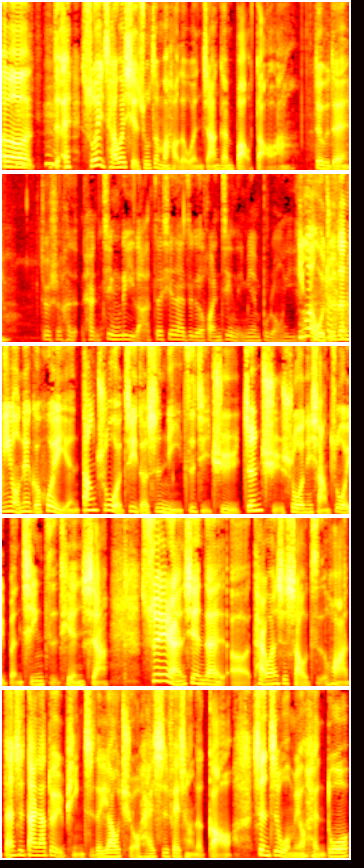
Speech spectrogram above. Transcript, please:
呃，哎，所以才会写出这么好的文章跟报道啊，对不对？就是很很尽力啦，在现在这个环境里面不容易。因为我觉得你有那个慧眼，当初我记得是你自己去争取说你想做一本亲子天下。虽然现在呃台湾是少子化，但是大家对于品质的要求还是非常的高，甚至我们有很多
